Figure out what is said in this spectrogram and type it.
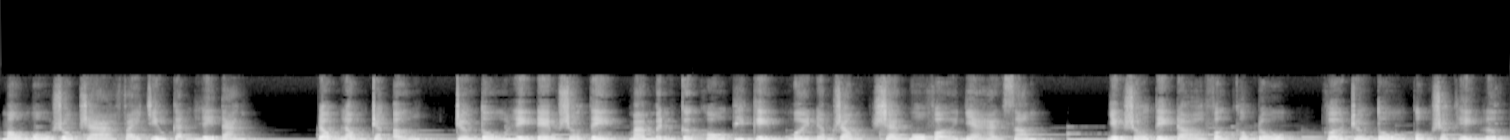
máu mũ ruột ra phải chịu cảnh ly tán. Động lòng trắc ẩn, Trương Tú liền đem số tiền mà mình cực khổ tiết kiệm 10 năm ròng sang mua vợ nhà hàng xóm. Nhưng số tiền đó vẫn không đủ, vợ Trương Tú cũng rất hiền lương,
